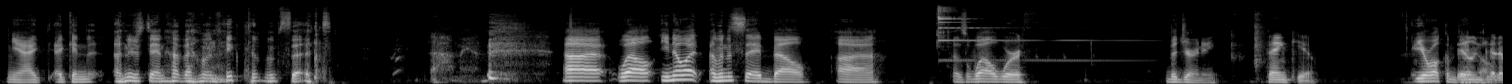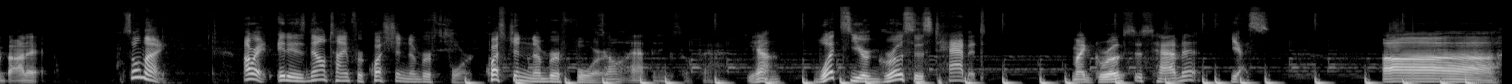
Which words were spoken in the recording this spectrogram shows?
Yeah, I, I can understand how that would make them upset. Oh man. Uh, well, you know what? I'm gonna say Bell uh, is well worth the journey. Thank you. You're welcome, Dave. Feeling Bell. good about it. So am I. All right, it is now time for question number four. Question number four. It's all happening so fast. Yeah. What's your grossest habit? My grossest habit? Yes. Uh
